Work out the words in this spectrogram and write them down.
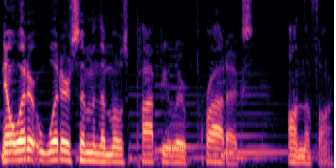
Now, what are what are some of the most popular products on the farm?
